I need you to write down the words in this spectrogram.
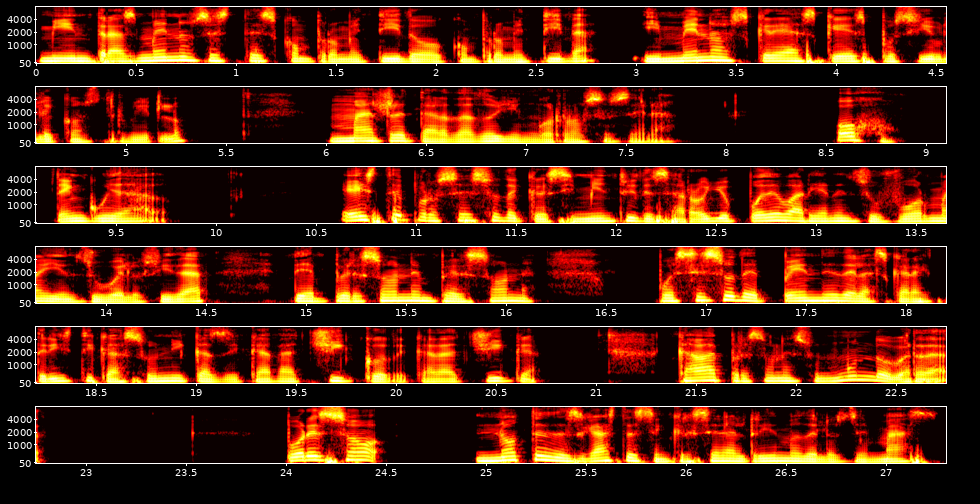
mientras menos estés comprometido o comprometida y menos creas que es posible construirlo, más retardado y engorroso será. Ojo, ten cuidado. Este proceso de crecimiento y desarrollo puede variar en su forma y en su velocidad de persona en persona, pues eso depende de las características únicas de cada chico, de cada chica. Cada persona es un mundo, ¿verdad? Por eso, no te desgastes en crecer al ritmo de los demás.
